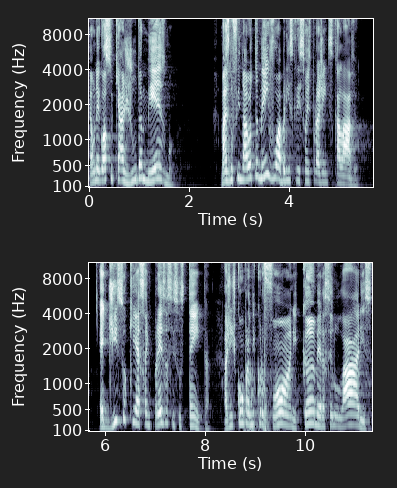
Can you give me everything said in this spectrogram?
É um negócio que ajuda mesmo. Mas no final eu também vou abrir inscrições para agente escalável. É disso que essa empresa se sustenta. A gente compra microfone, câmeras, celulares,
